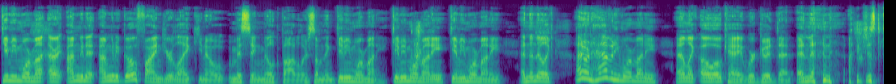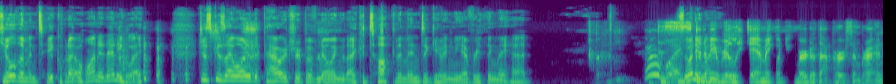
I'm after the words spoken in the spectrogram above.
give me more money all right i'm gonna i'm gonna go find your like you know missing milk bottle or something. Give me more money. Give me more money. Give me more money. And then they're like i don't have any more money. And i'm like oh okay we're good then. And then i just kill them and take what i wanted anyway. Just because i wanted the power trip of knowing that i could talk them into giving me everything they had. Oh This boy. is So going to be really damning when you murder that person, Brian.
